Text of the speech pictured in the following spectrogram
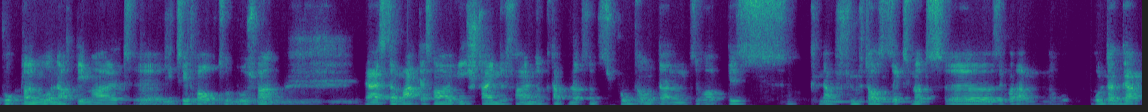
Punkt noch nur, nachdem halt äh, die C3-Option durch war. Da ist der Markt erstmal wie Stein gefallen, so knapp 150 Punkte und dann sind wir bis knapp 5600 äh, sind wir dann runtergegangen.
